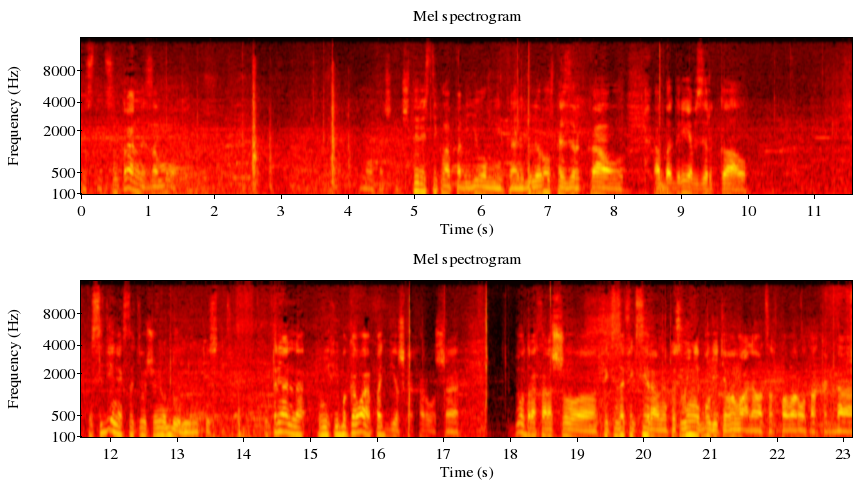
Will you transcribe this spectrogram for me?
То есть центральный замок. Кнопочки. Четыре стекла подъемника, регулировка зеркал, обогрев зеркал. Сиденье, кстати, очень удобное. То есть, реально у них и боковая поддержка хорошая. Бедра хорошо фикс- зафиксированы, то есть вы не будете вываливаться в поворотах, когда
